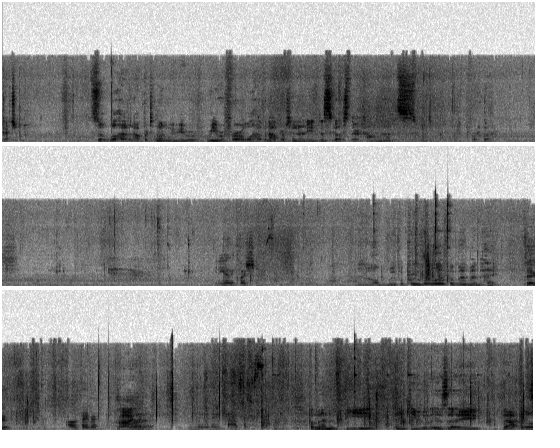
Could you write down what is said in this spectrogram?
Gotcha. So we'll have an opportunity, when we re- re-refer, we'll have an opportunity to discuss their comments further. Any other questions? And I'll move approval of Amendment Second. All in favor? Aye. Moving A passes. Amendment B, thank you, is a backup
